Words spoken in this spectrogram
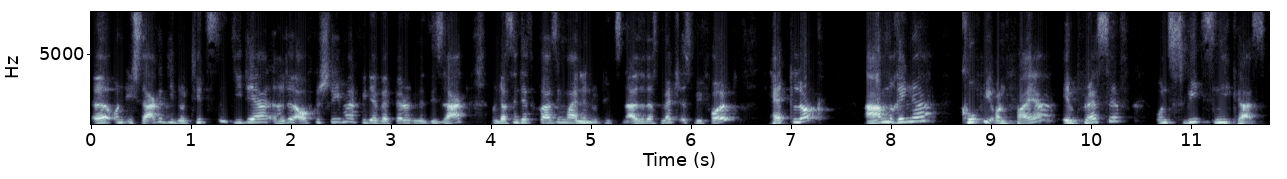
Äh, und ich sage die Notizen, die der Riddle aufgeschrieben hat, wie der Wade Barrett mir sie sagt. Und das sind jetzt quasi meine Notizen. Also das Match ist wie folgt. Headlock, Armringer, Kofi on Fire, Impressive und Sweet Sneakers.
